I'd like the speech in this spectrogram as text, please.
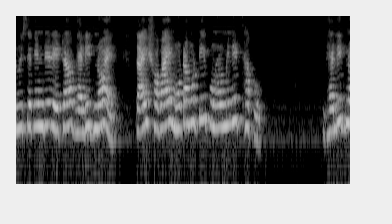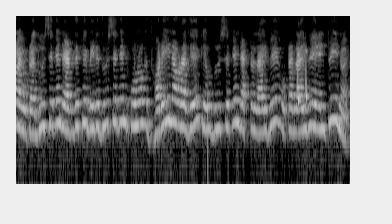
দুই সেকেন্ডের এটা ভ্যালিড নয়। তাই সবাই মোটামুটি পনেরো মিনিট থাকো ভ্যালিড নয় ওটা, দুই সেকেন্ড অ্যাড দেখে বেড়ে দুই সেকেন্ড, কোনো ধরেই না ওরা যে কেউ দুই সেকেন্ড একটা লাইভে, ওটা লাইভে এন্ট্রি নয়।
